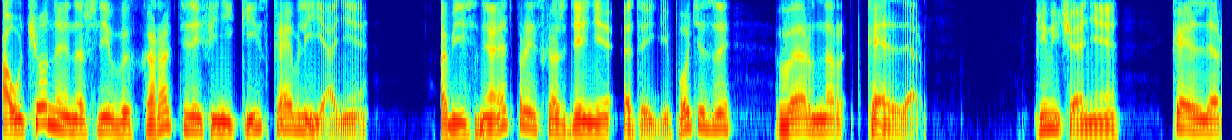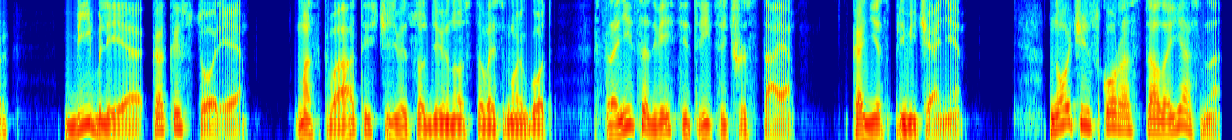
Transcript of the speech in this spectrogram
а ученые нашли в их характере финикийское влияние. Объясняет происхождение этой гипотезы Вернер Келлер. Примечание – Келлер. Библия как история. Москва, 1998 год. Страница 236. Конец примечания. Но очень скоро стало ясно,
